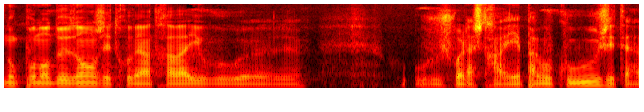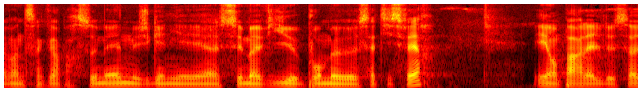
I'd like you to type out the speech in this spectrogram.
Donc pendant deux ans, j'ai trouvé un travail où, où je, voilà, je travaillais pas beaucoup, j'étais à 25 heures par semaine, mais je gagnais assez ma vie pour me satisfaire. Et en parallèle de ça,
